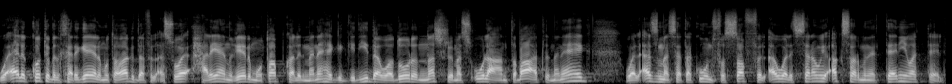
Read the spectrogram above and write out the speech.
وقال الكتب الخارجية المتواجدة في الأسواق حاليا غير مطابقة للمناهج الجديدة ودور النشر مسؤول عن طباعة المناهج والأزمة ستكون في الصف الأول الثانوي أكثر من الثاني والثالث.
